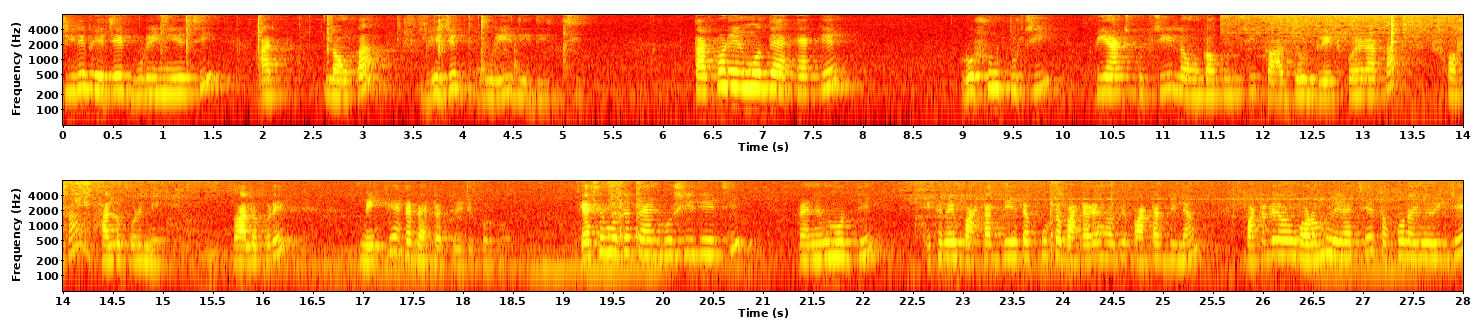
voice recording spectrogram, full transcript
জিরে ভেজে গুঁড়িয়ে নিয়েছি আর লঙ্কা ভেজে গুঁড়িয়ে দিয়ে দিচ্ছি। তারপর এর মধ্যে এক একে রসুন কুচি, পেঁয়াজ কুচি, লঙ্কা কুচি, গাজর গ্রেট করে রাখা। শশা ভালো করে মেখে, ভালো করে মেখে একটা ব্যাটার তৈরি করব। গ্যাসের মধ্যে প্যান বসিয়ে দিয়েছি। প্যানের মধ্যে এখানে বাটার দিয়ে, এটা পুরোটা বাটারে হবে, বাটার দিলাম। বাটারটা যখন গরম হয়ে গেছে, তখন আমি ওই যে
